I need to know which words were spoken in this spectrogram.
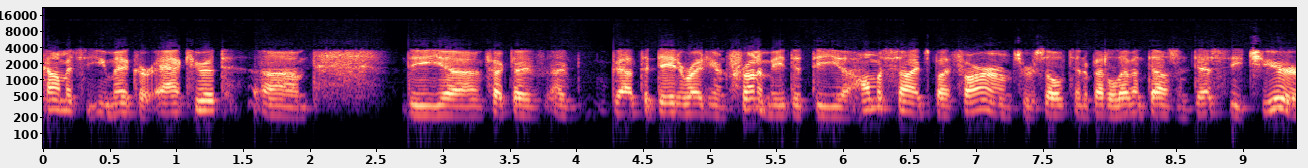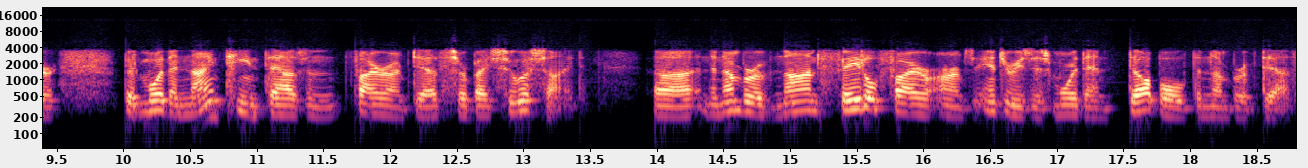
comments that you make are accurate. Um, the uh, in fact, I've, I've got the data right here in front of me that the uh, homicides by firearms result in about 11,000 deaths each year, but more than 19,000 firearm deaths are by suicide. Uh, the number of non-fatal firearms injuries is more than double the number of deaths.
